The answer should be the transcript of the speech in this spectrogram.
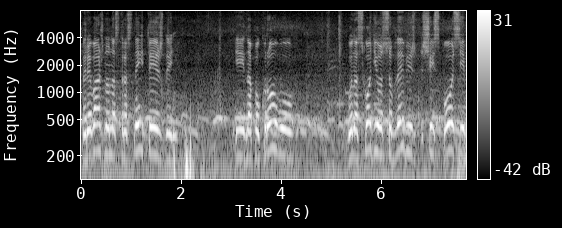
переважно на Страсний тиждень і на покрову, бо на сході особливіший спосіб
